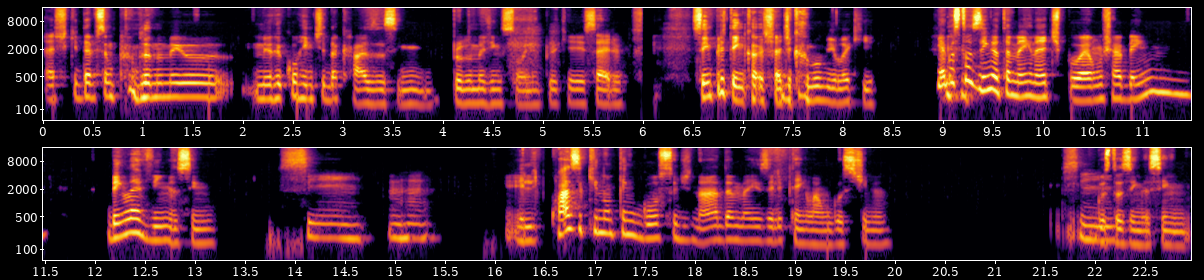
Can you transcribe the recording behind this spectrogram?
acho que deve ser um problema meio, meio recorrente da casa, assim, problema de insônia, porque, sério, sempre tem chá de camomila aqui. E é gostosinho também, né? Tipo, é um chá bem bem levinho, assim. Sim. Uhum. Ele quase que não tem gosto de nada, mas ele tem lá um gostinho Sim. gostosinho, assim.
